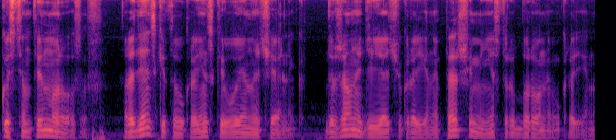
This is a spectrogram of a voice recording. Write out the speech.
Костянтин Морозов, радянський та український воєначальник, державний діяч України, перший міністр оборони України.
